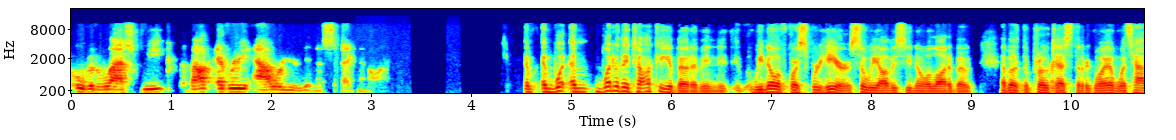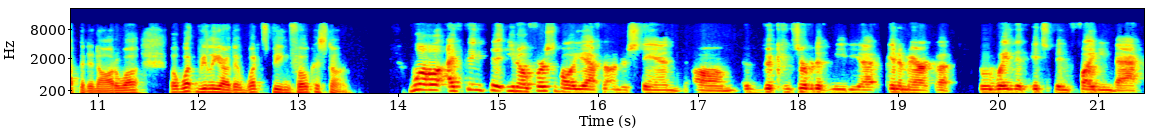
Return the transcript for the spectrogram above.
over the last week, about every hour, you're getting a segment on and, and, what and what are they talking about? I mean, we know, of course, we're here, so we obviously know a lot about about the protests that are going on, what's happened in Ottawa. But what really are that? What's being focused on? Well, I think that you know, first of all, you have to understand um, the conservative media in America, the way that it's been fighting back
